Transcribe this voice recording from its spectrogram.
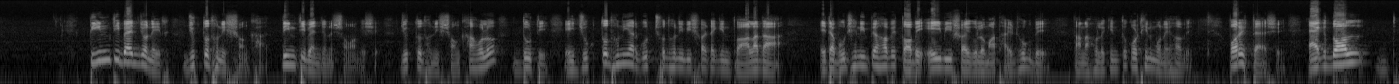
তিনটি ব্যঞ্জনের যুক্তধ্বনির সংখ্যা, তিনটি ব্যঞ্জনের সমাবেশে। যুক্তধ্বনির সংখ্যা হলো দুটি। এই যুক্তধ্বনি আর গুচ্ছধ্বনি বিষয়টা কিন্তু আলাদা। এটা বুঝে নিতে হবে, তবে এই বিষয়গুলো মাথায় ঢুকবে। তা না হলে কিন্তু কঠিন মনে হবে। পরেরটা আসে, একদল,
